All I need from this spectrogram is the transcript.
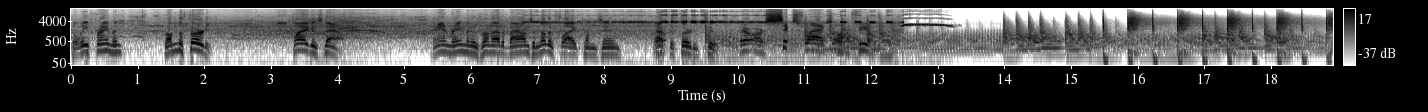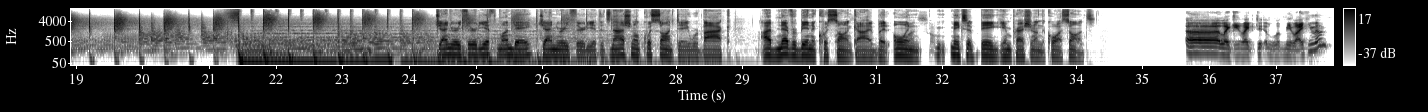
Kalif Raymond from the 30. Flag is down. And Raymond has run out of bounds. Another flag comes in at the 32. There are six flags on the field. January 30th, Monday, January 30th. It's National Croissant Day. We're back. I've never been a croissant guy, but Owen m- makes a big impression on the croissants. Uh, like like me liking them.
